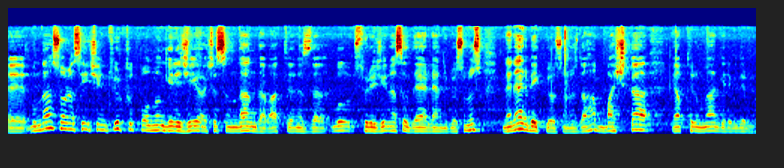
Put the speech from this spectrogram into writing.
E, bundan sonrası için Türk futbolunun geleceği açısından da baktığınızda bu süreci nasıl değerlendiriyorsunuz? Neler bekliyorsunuz? Daha başka yaptırımlar gelebilir mi?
